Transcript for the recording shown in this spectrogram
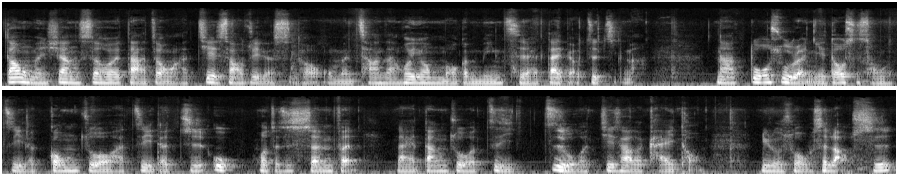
当我们向社会大众啊介绍自己的时候，我们常常会用某个名词来代表自己嘛。那多数人也都是从自己的工作啊、自己的职务或者是身份来当做自己自我介绍的开头。例如说，我是老师，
